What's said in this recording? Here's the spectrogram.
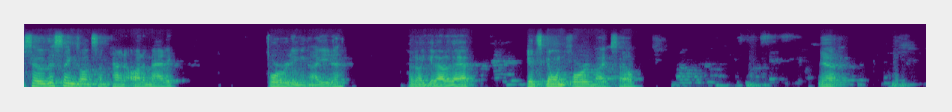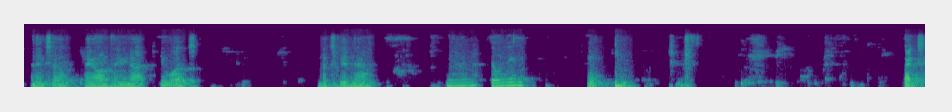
So this thing's on some kind of automatic forwarding AIDA. How do I get out of that? It's going forward by itself. Yeah, I think so. Hang on, maybe not. It was. Looks good now. No, don't let it. Yeah. Thanks.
